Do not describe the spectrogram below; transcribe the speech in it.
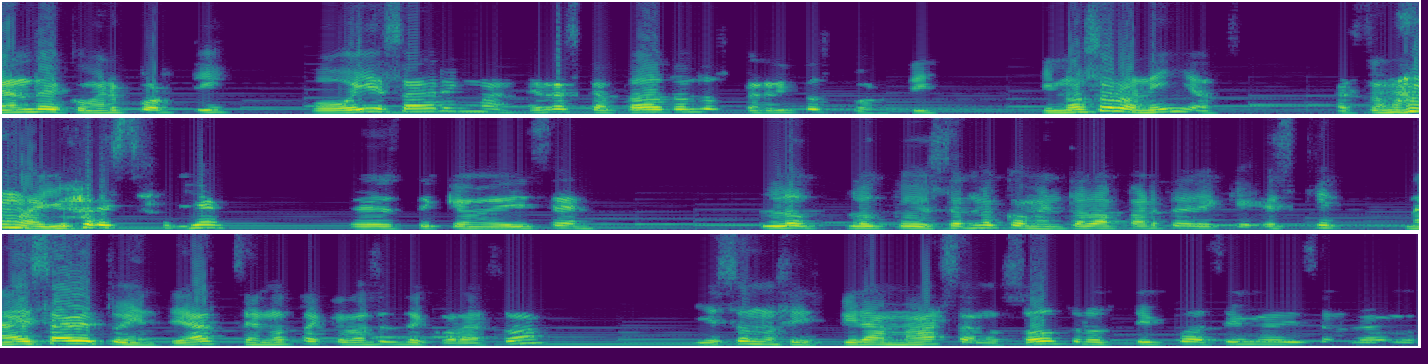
dando de comer por ti. O, oye Sadrickman, he rescatado tantos perritos por ti. Y no solo niños, personas mayores también, este, que me dicen, lo, lo, que usted me comentó, la parte de que es que nadie sabe tu identidad, se nota que lo haces de corazón y eso nos inspira más a nosotros, tipo así me dicen luego.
